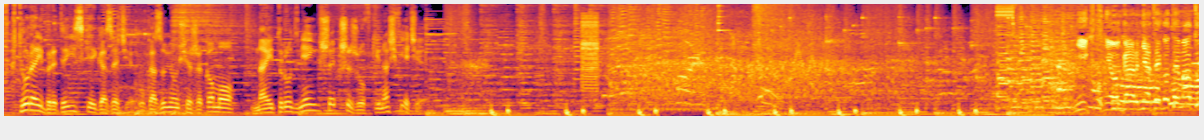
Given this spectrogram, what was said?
W której brytyjskiej gazecie ukazują się rzekomo najtrudniejsze krzyżówki na świecie? Nikt nie ogarnia tego tematu?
